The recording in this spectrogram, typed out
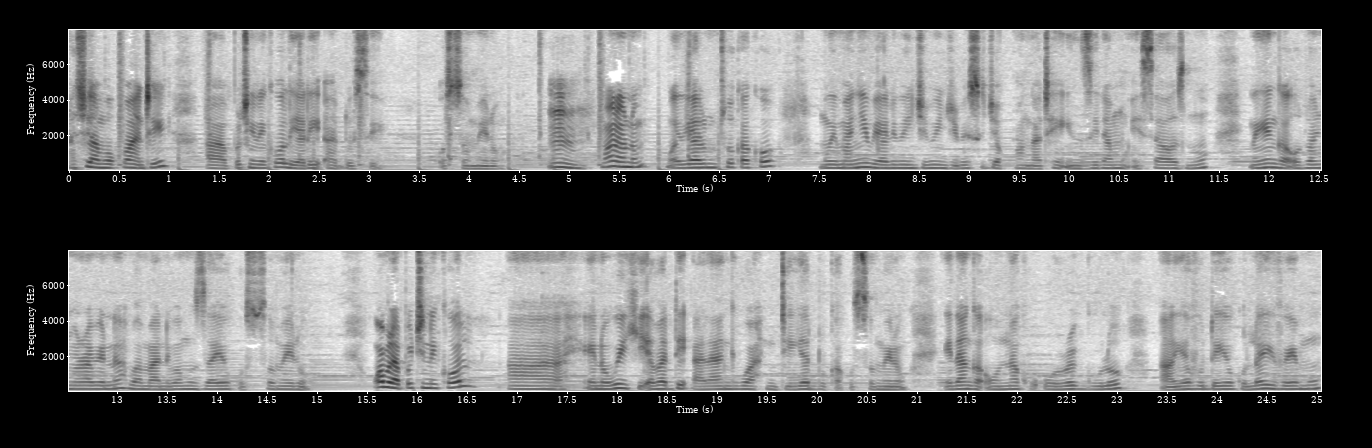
Akigamba okuba nti uh, pretty nicole yali adduse ku ssomero mwana ono ebyali mutuukako mubimanyi byali bingi bingi bisijja kubanga ate nziramu essaawa zino naye nga oluvannyuma lwa byonna bamala ne bamuzaayo ku ssomero. Wabula pretty nicole Uh, eno wiiki abadde alangibwa nti yadduka ku ssomero era nga olunaku olweggulo uh, yavuddeyo ku live emu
